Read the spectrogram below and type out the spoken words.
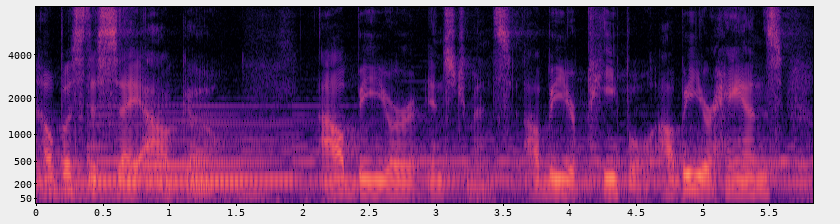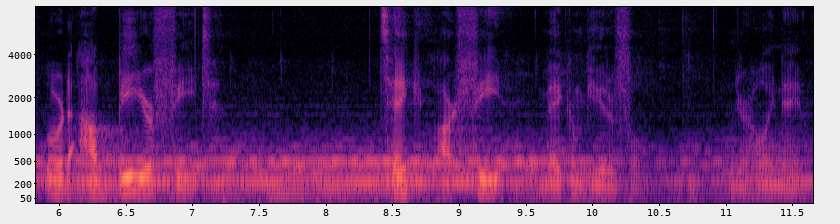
Help us to say, I'll go. I'll be your instruments. I'll be your people. I'll be your hands. Lord, I'll be your feet. Take our feet, make them beautiful. In your holy name,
